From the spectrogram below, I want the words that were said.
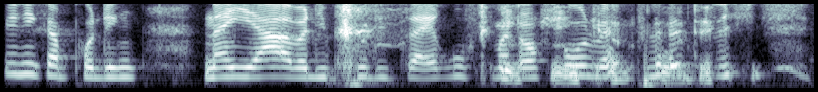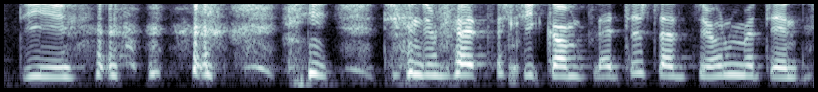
weniger Pudding. Naja, aber die Polizei ruft man doch schon, wenn plötzlich die, die, die, die plötzlich die komplette Station mit den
